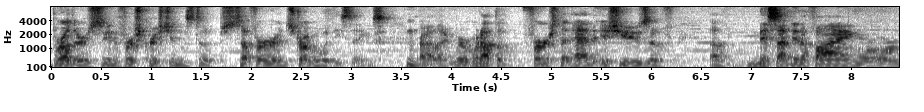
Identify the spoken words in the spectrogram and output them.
brothers, you know, the first Christians to suffer and struggle with these things, right? Like we're, we're not the first that had issues of of misidentifying or, or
